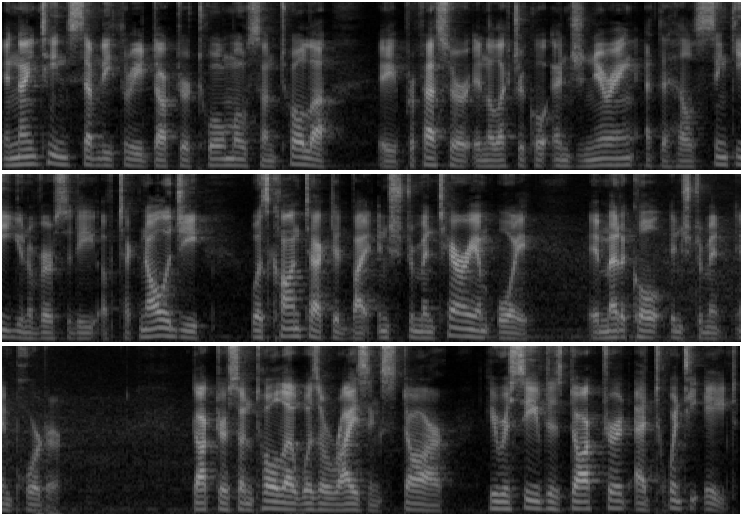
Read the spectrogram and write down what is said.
In 1973, Dr. Tuomo Suntola, a professor in electrical engineering at the Helsinki University of Technology, was contacted by Instrumentarium Oy, a medical instrument importer. Dr. Suntola was a rising star. He received his doctorate at 28,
